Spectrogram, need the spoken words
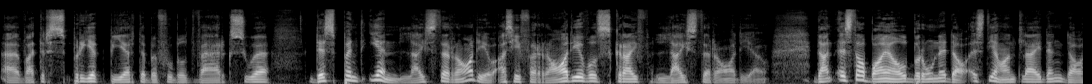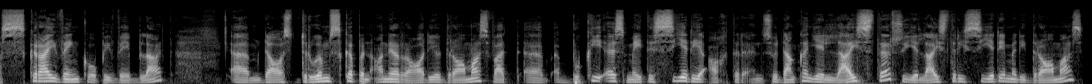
uh, watter spreekbeurte byvoorbeeld werk. So dis punt 1, luister radio. As jy vir radio wil skryf, luister radio. Dan is daar baie hulpbronne, daar is die handleiding, daar skryfwenke op die webblad. Ehm um, daar's Droomskip en ander radiodramas wat 'n uh, boekie is met 'n CD agterin. So dan kan jy luister, so jy luister die CD met die dramas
